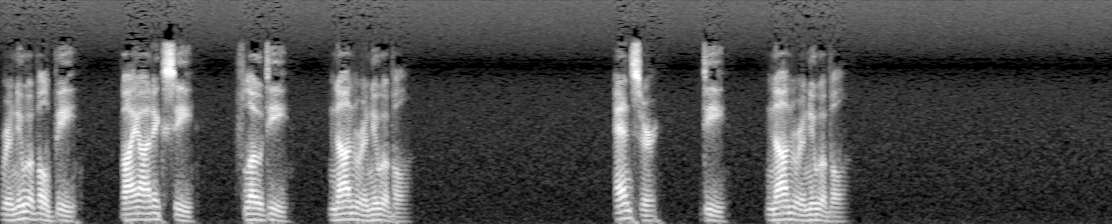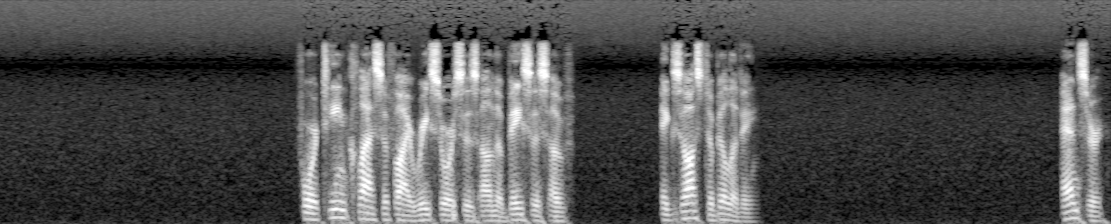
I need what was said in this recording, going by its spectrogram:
Renewable B. Biotic C. Flow D. Non-renewable. Answer, D. Non-renewable. Fourteen classify resources on the basis of exhaustibility. Answer,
